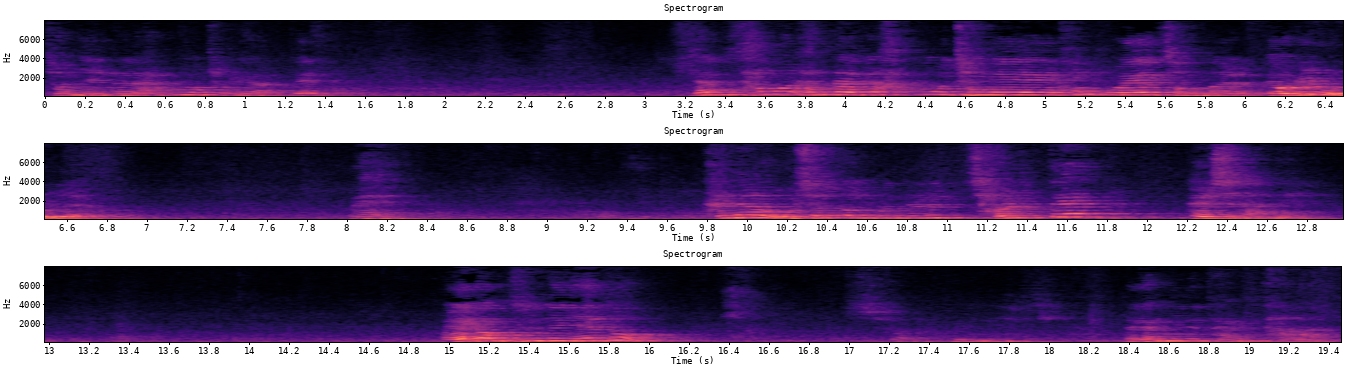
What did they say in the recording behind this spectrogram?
전 옛날에 학부모 총회 할때 그냥 3월 한 달에 학부모총회 홍보에 정말 열을 올려요. 왜? 그날 오셨던 분들은 절대 배신 안 해. 애가 무슨 얘기 해도 내가 믿는 당연히 다.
